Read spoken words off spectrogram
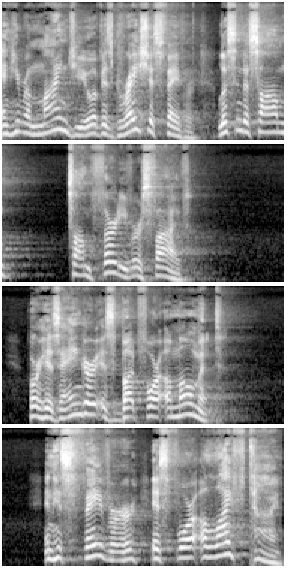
and He reminds you of His gracious favor. Listen to Psalm, Psalm 30, verse 5. For His anger is but for a moment, and His favor is for a lifetime.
